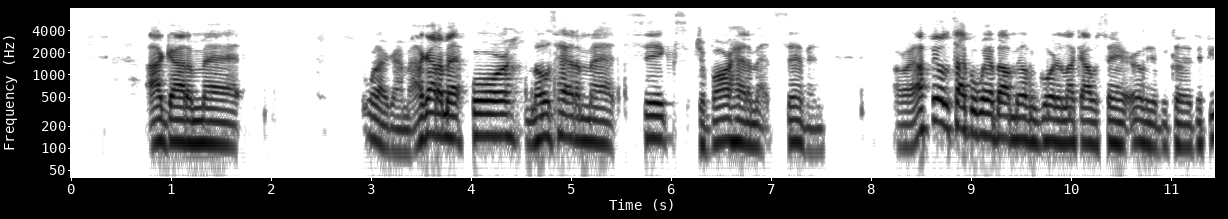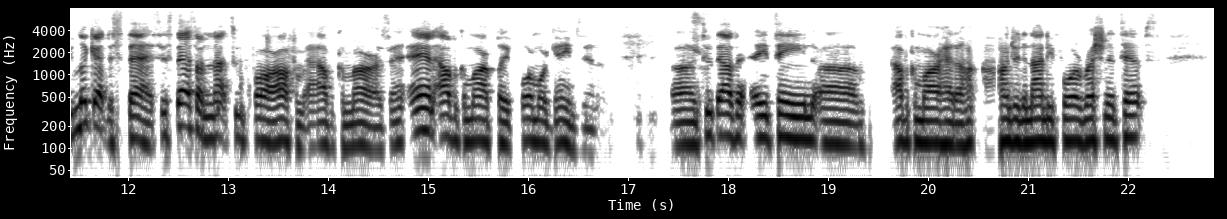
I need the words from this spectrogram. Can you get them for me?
I got him at what I got him at. I got him at four. Los had him at six. Javar had him at seven. All right. I feel the type of way about Melvin Gordon, like I was saying earlier, because if you look at the stats, his stats are not too far off from Alvin Kamara's, and, and Alvin Kamara played four more games than him. Uh, in 2018, uh, Alvin Kamara had 194 rushing attempts,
